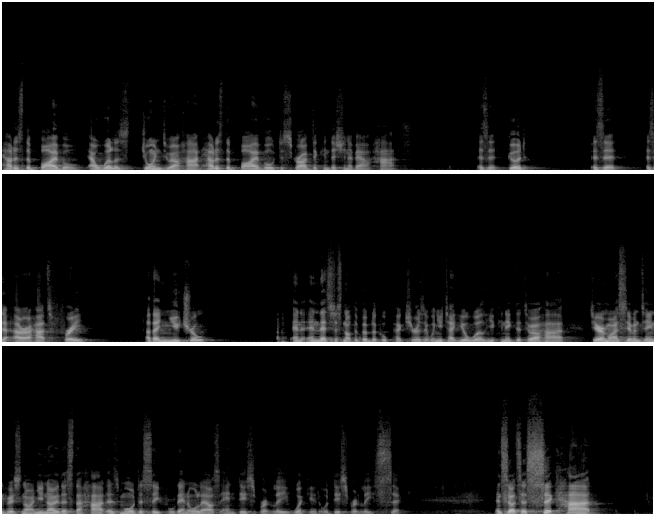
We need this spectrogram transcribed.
how does the Bible, our will is joined to our heart, how does the Bible describe the condition of our hearts? Is it good? Is it, is it, are our hearts free? Are they neutral? And, and that's just not the biblical picture, is it? When you take your will, you connect it to our heart. Jeremiah 17, verse 9, you know this the heart is more deceitful than all else and desperately wicked or desperately sick. And so it's a sick heart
